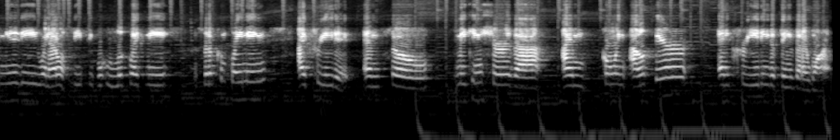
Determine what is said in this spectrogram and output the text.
community, when I don't see people who look like me, instead of complaining, I create it. And so making sure that I'm going out there and creating the things that I want.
